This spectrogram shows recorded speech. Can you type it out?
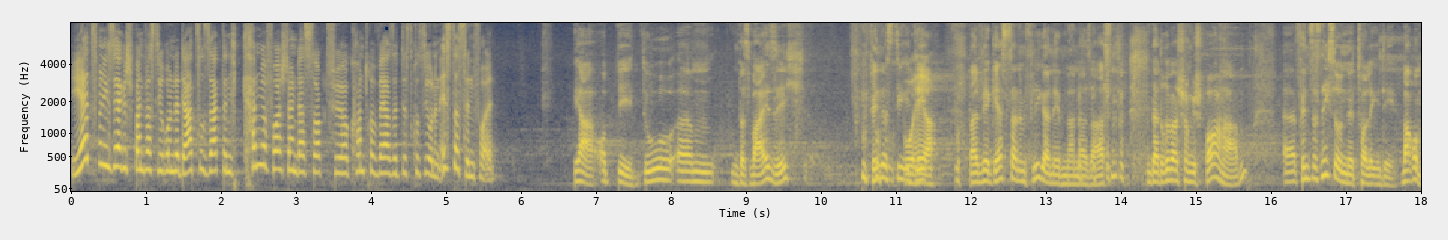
Jetzt bin ich sehr gespannt, was die Runde dazu sagt, denn ich kann mir vorstellen, das sorgt für kontroverse Diskussionen. Ist das sinnvoll? Ja, Opti, du, ähm, das weiß ich, findest die Woher? Idee, weil wir gestern im Flieger nebeneinander saßen und darüber schon gesprochen haben, äh, findest du das nicht so eine tolle Idee? Warum?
